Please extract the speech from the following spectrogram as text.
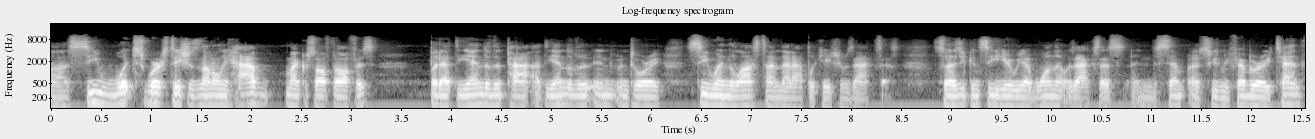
uh, see which workstations not only have Microsoft Office, but at the end of the pa- at the end of the inventory, see when the last time that application was accessed. So as you can see here, we have one that was accessed in December, uh, excuse me, February 10th,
